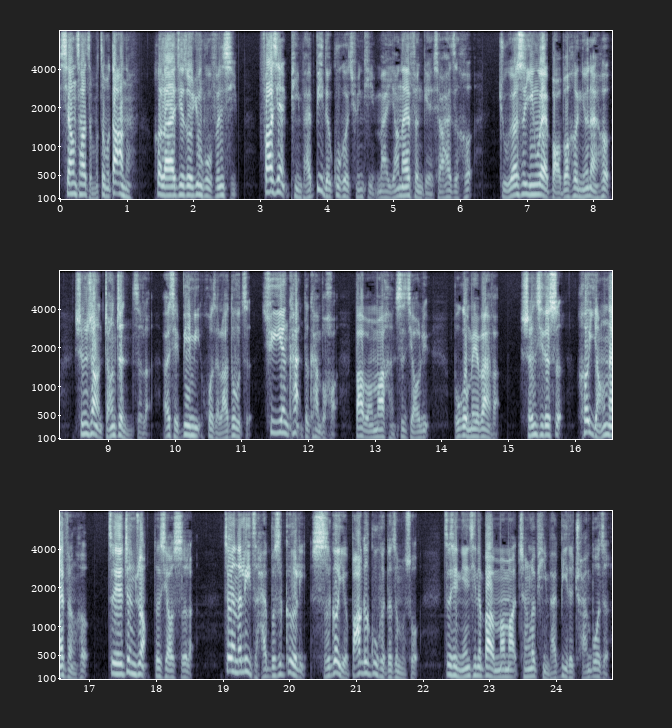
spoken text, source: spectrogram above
相差怎么这么大呢？后来接着用户分析，发现品牌 B 的顾客群体买羊奶粉给小孩子喝，主要是因为宝宝喝牛奶后身上长疹子了，而且便秘或者拉肚子，去医院看都看不好，爸爸妈妈很是焦虑。不过没有办法，神奇的是喝羊奶粉后。这些症状都消失了，这样的例子还不是个例，十个有八个顾客都这么说。这些年轻的爸爸妈妈成了品牌 B 的传播者，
